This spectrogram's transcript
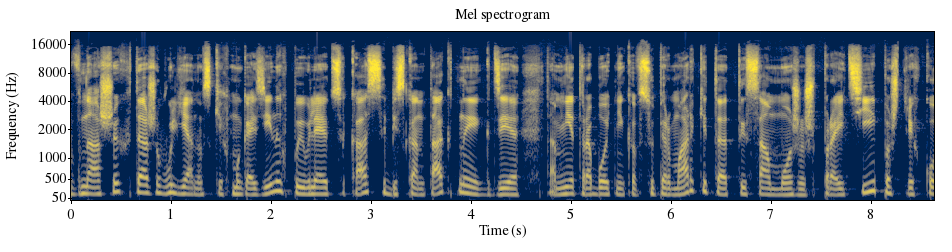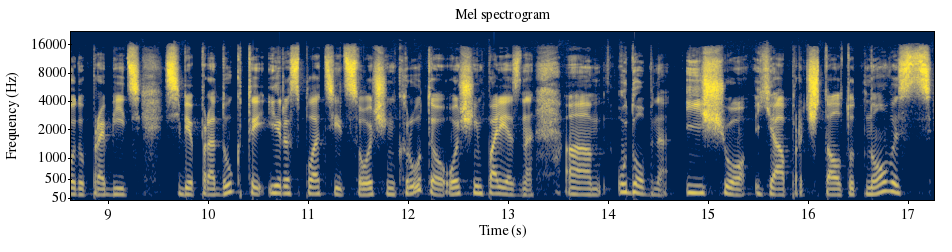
в наших, даже в ульяновских магазинах появляются кассы бесконтактные, где там нет работников супермаркета, ты сам можешь пройти, по штрих-коду пробить себе продукты и расплатиться. Очень круто, очень полезно, э, удобно. И еще я прочитал тут новость,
